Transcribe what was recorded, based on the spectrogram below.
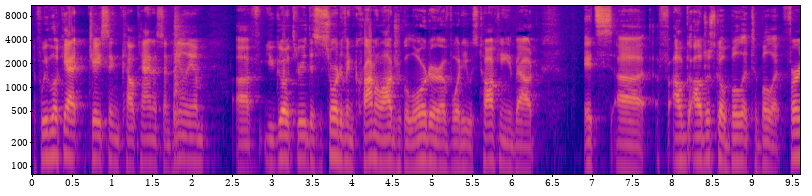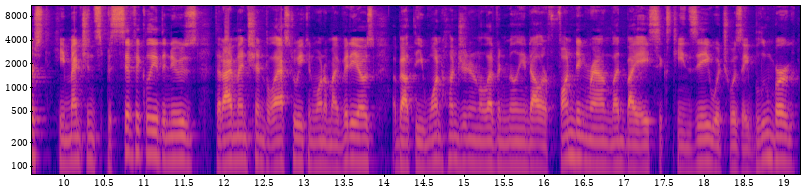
if we look at Jason Calacanis on helium, uh, you go through this is sort of in chronological order of what he was talking about it's uh, I'll, I'll just go bullet to bullet. First, he mentioned specifically the news that I mentioned last week in one of my videos about the $111 million funding round led by A16Z, which was a Bloomberg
